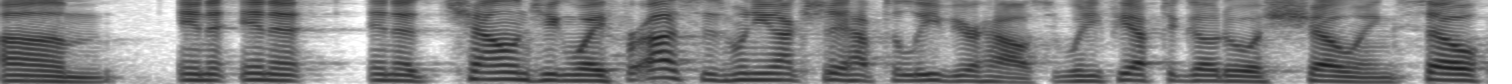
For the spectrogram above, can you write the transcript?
um, in a, in a in a challenging way for us is when you actually have to leave your house. When if you have to go to a showing. So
